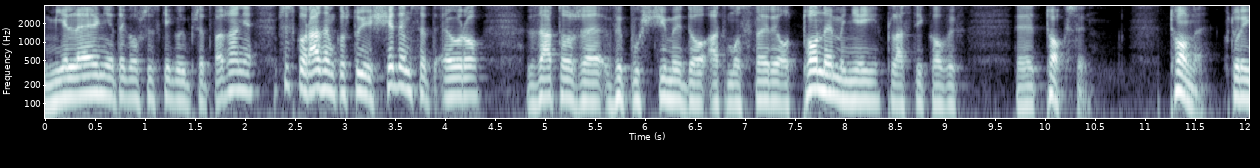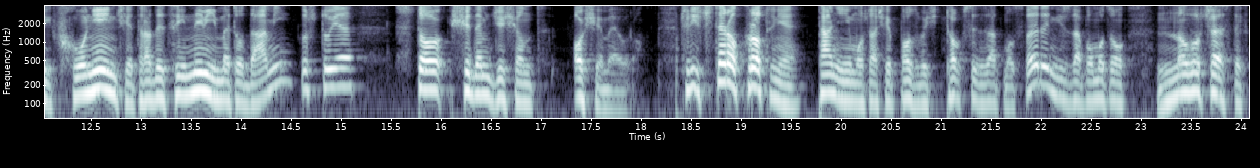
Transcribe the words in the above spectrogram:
mielenie tego wszystkiego i przetwarzanie wszystko razem kosztuje 700 euro za to, że wypuścimy do atmosfery o tonę mniej plastikowych e, toksyn. Tonę której wchłonięcie tradycyjnymi metodami kosztuje 178 euro. Czyli czterokrotnie taniej można się pozbyć toksyn z atmosfery niż za pomocą nowoczesnych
